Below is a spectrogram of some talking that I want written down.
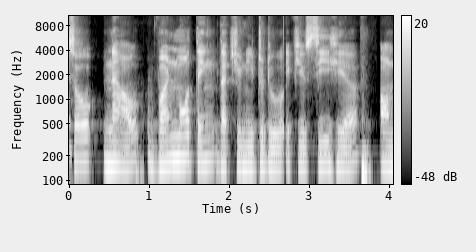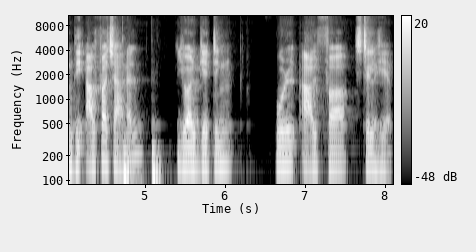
So now one more thing that you need to do if you see here on the alpha channel you are getting full alpha still here.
